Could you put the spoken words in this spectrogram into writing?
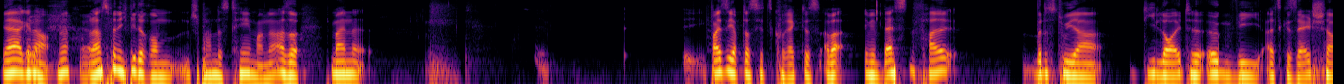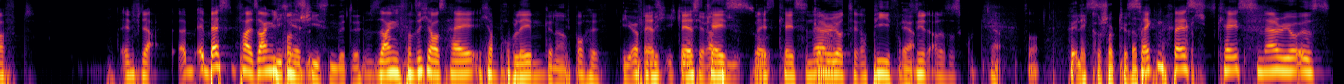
Ja, genau. Ne? Und das finde ich wiederum ein spannendes Thema. Ne? Also, ich meine, ich weiß nicht, ob das jetzt korrekt ist, aber im besten Fall würdest du ja die Leute irgendwie als Gesellschaft entweder, im besten Fall sagen die, von, sagen die von sich aus, hey, ich habe ein Problem, Genau. ich brauche Hilfe. Ich öffne Best, mich, ich gehe best, Therapie. case, so. best Case Scenario, Genau. Therapie, funktioniert, alles ist gut. Ja. So. Elektroschocktherapie. Second Best Case Scenario ist,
